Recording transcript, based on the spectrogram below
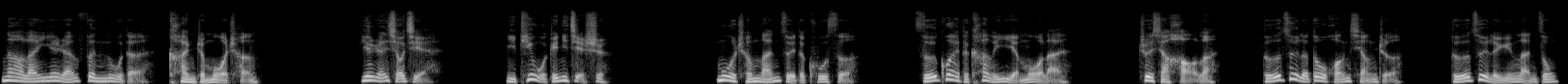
纳兰嫣然愤怒的看着莫成，嫣然小姐。你听我给你解释。莫成满嘴的哭涩，责怪的看了一眼莫兰，这下好了，得罪了斗皇强者，得罪了云岚宗，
